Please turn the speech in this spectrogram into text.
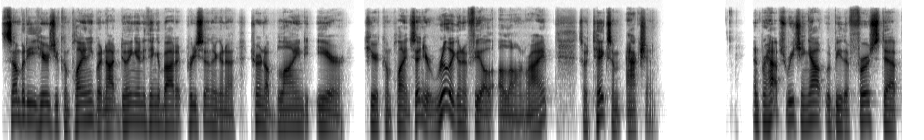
somebody hears you complaining but not doing anything about it, pretty soon they're going to turn a blind ear to your complaints. Then you're really going to feel alone, right? So take some action. And perhaps reaching out would be the first step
